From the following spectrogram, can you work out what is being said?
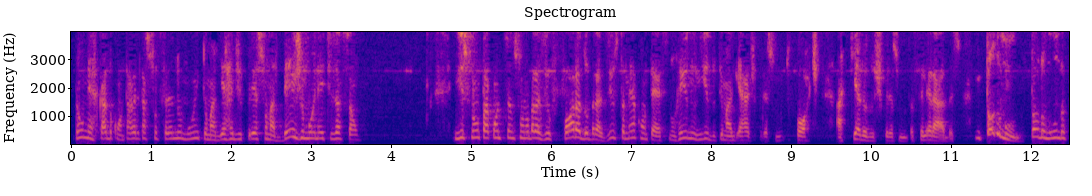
Então o mercado contábil está sofrendo muito, uma guerra de preço, uma desmonetização. E isso não está acontecendo só no Brasil. Fora do Brasil, isso também acontece. No Reino Unido tem uma guerra de preço muito forte, a queda dos preços muito aceleradas. Em todo mundo, todo mundo,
